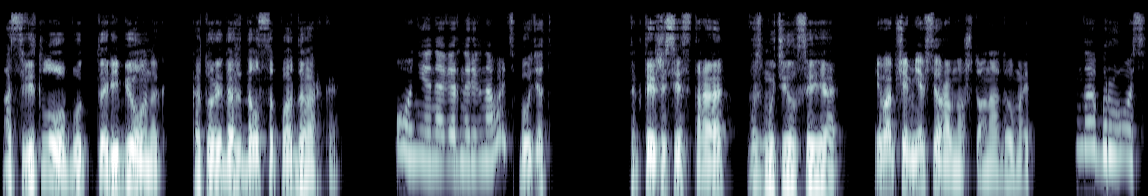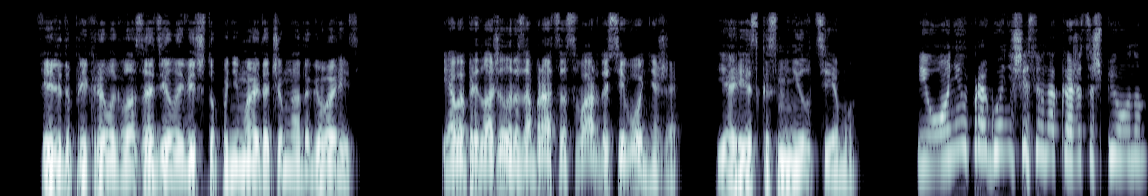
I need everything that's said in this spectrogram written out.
а светло, будто ребенок, который дождался подарка. О, не, наверное, ревновать будет. Так ты же сестра, возмутился я. И вообще мне все равно, что она думает. Да брось. Фелида прикрыла глаза, делая вид, что понимает, о чем надо говорить. Я бы предложил разобраться с Вардо сегодня же. Я резко сменил тему. Ионию прогонишь, если он окажется шпионом?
